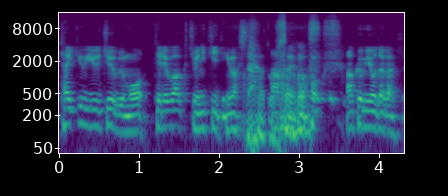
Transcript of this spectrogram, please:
耐久 YouTube もテレワーク中に聞いていました。ありがとうございます。悪名高き、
